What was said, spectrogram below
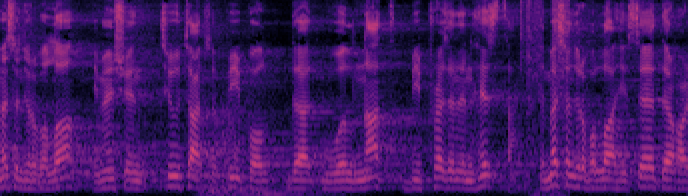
Messenger of Allah, he mentioned two types of people that will not be present in his time. The Messenger of Allah, he said, there are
